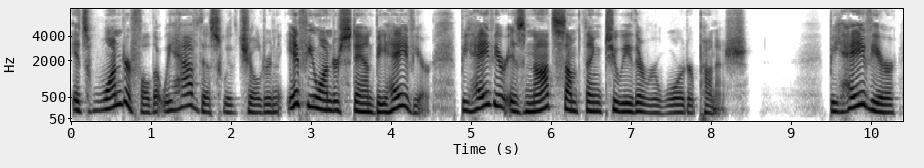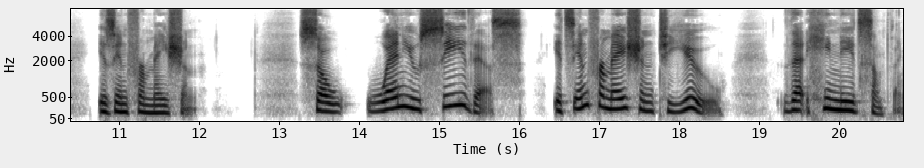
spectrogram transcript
it's wonderful that we have this with children if you understand behavior. Behavior is not something to either reward or punish. Behavior is information. So when you see this, it's information to you that he needs something.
